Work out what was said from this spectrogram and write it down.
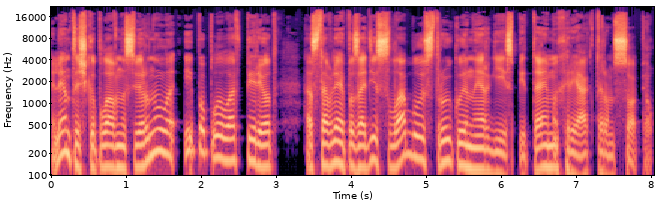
Ленточка плавно свернула и поплыла вперед, оставляя позади слабую струйку энергии из питаемых реактором сопел.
